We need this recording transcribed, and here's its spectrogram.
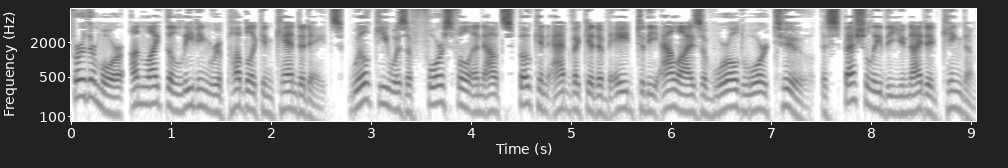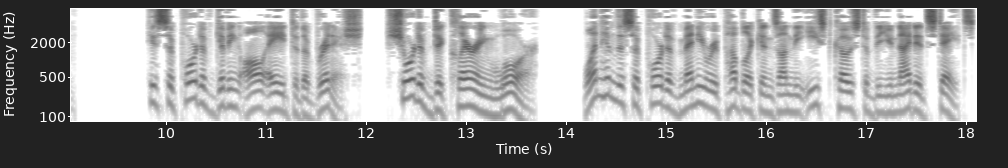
Furthermore, unlike the leading Republican candidates, Willkie was a forceful and outspoken advocate of aid to the Allies of World War II, especially the United Kingdom. His support of giving all aid to the British short of declaring war, won him the support of many Republicans on the east coast of the United States,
